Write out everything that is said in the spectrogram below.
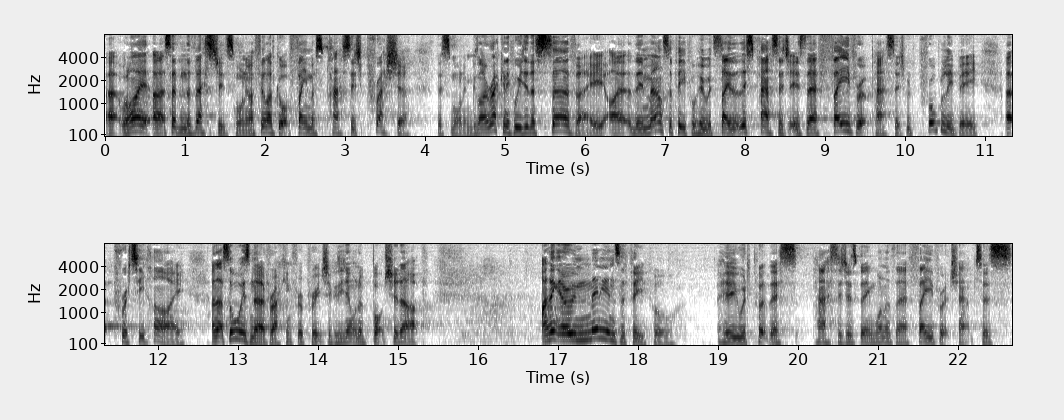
Uh, well, I said in the vestry this morning, I feel I've got famous passage pressure this morning because I reckon if we did a survey, I, the amount of people who would say that this passage is their favourite passage would probably be uh, pretty high. And that's always nerve wracking for a preacher because you don't want to botch it up. I think there are millions of people who would put this passage as being one of their favourite chapters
